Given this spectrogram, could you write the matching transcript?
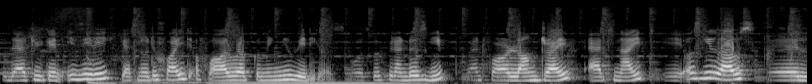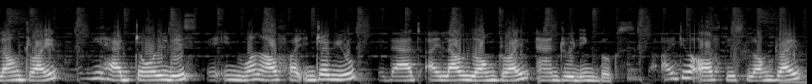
so that you can easily get notified of all our upcoming new videos. Gokbil and Uzgi went for a long drive at night. Eh, Uzgi loves a long drive. Uzgi had told this in one of her interview that I love long drive and reading books. The idea of this long drive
